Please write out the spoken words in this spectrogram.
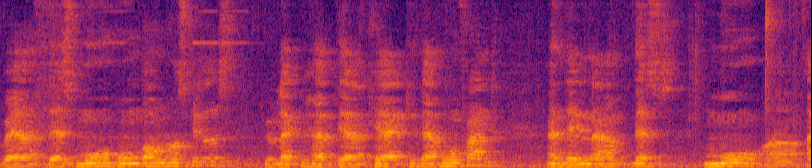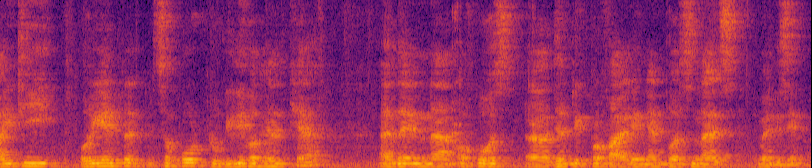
where there's more homebound hospitals. We would like to have their care to their home front and then there's more IT oriented support to deliver healthcare, and then uh, of course uh, genetic profiling and personalized medicine.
